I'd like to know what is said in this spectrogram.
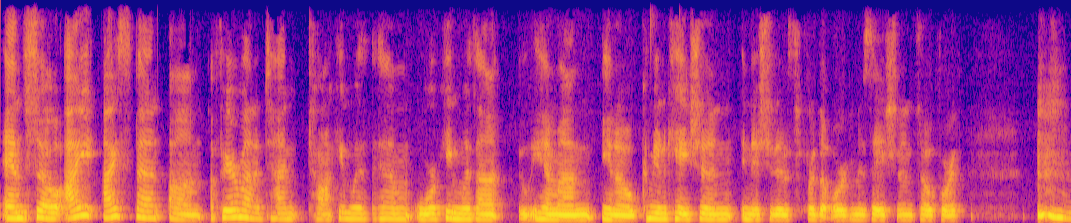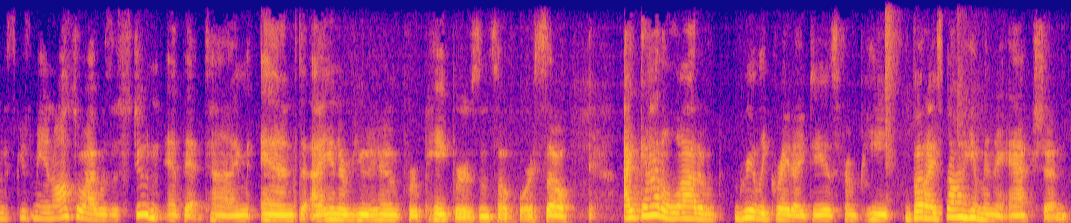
And so I I spent um, a fair amount of time talking with him, working with uh, him on you know communication initiatives for the organization and so forth. Excuse me. And also I was a student at that time, and I interviewed him for papers and so forth. So I got a lot of really great ideas from Pete, but I saw him in action.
